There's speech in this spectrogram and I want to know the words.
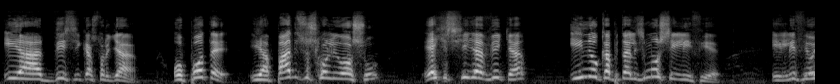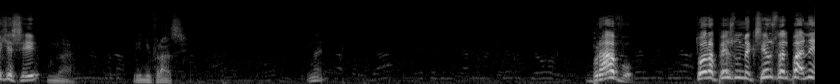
η αντίστοιχη Καστοριά. Οπότε η απάντηση στο σχολείο σου έχεις χίλια δίκια. Είναι ο καπιταλισμός ηλίθιε. Ηλίθιε όχι εσύ. Ναι. Είναι η φράση. Ναι. Μπράβο. Τώρα παίζουν με ξένους κτλ. Ναι,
